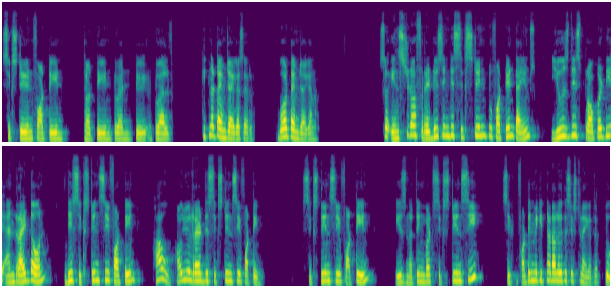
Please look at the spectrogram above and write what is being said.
16 14 13 20 12 कितना टाइम जाएगा सर बहुत टाइम जाएगा ना? So instead of reducing this sixteen to fourteen times use this property and write down this sixteen C fourteen how how you will write this sixteen C fourteen sixteen C fourteen is nothing but sixteen C fourteen में कितना डालोगे तो सिक्सटीन आएगा sir to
